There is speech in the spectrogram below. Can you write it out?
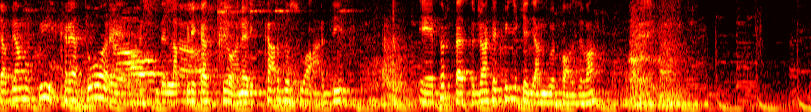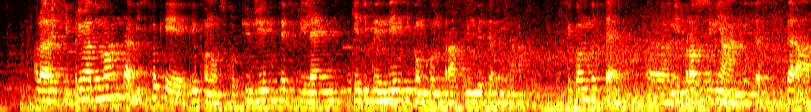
Che abbiamo qui il creatore dell'applicazione, Riccardo Suardi. E perfetto, già che qui gli chiediamo due cose, va? Ok. Allora Ricky, prima domanda, visto che io conosco più gente freelance che dipendenti con contratto indeterminato, secondo te eh, nei prossimi anni si assisterà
